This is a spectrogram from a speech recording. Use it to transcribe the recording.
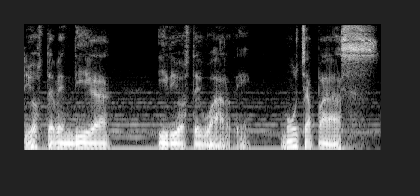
Dios te bendiga y Dios te guarde. Mucha paz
